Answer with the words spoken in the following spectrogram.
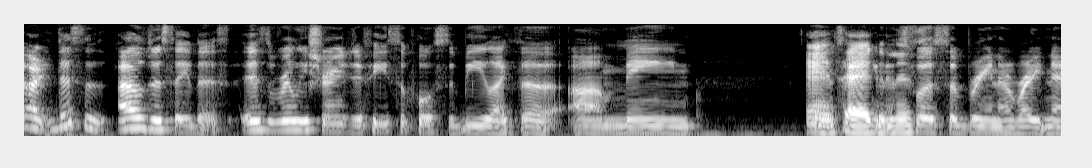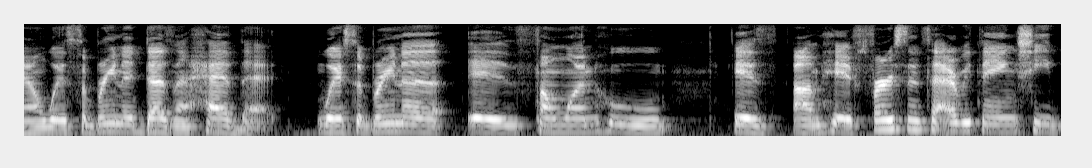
All right, this is. I'll just say this: it's really strange if he's supposed to be like the um, main antagonist, Antagonist. for Sabrina right now, where Sabrina doesn't have that. Where Sabrina is someone who is um head first into everything. She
